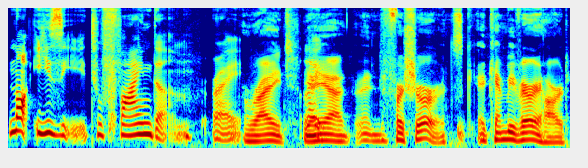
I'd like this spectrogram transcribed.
not easy to find them, right? Right. Like- yeah, yeah, for sure. It's, it can be very hard.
